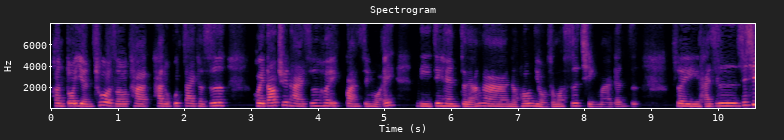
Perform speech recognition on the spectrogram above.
很多演出的时候他他都不在，可是回到去他还是会关心我，哎，你今天怎样啊？然后你有什么事情吗？这样子，所以还是谢谢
